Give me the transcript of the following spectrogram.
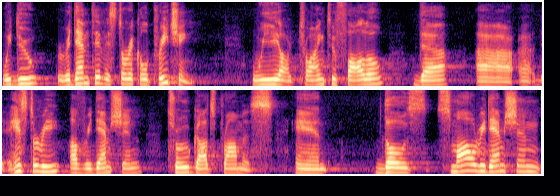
we do redemptive historical preaching. We are trying to follow the, uh, uh, the history of redemption through God's promise. And those small redemption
